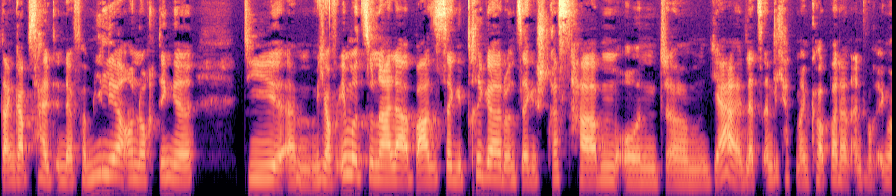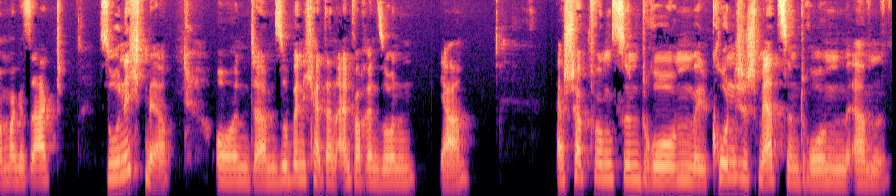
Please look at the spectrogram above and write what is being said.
dann gab es halt in der Familie auch noch Dinge, die ähm, mich auf emotionaler Basis sehr getriggert und sehr gestresst haben. Und ähm, ja, letztendlich hat mein Körper dann einfach irgendwann mal gesagt, so nicht mehr. Und ähm, so bin ich halt dann einfach in so ein, ja, Erschöpfungssyndrom, chronisches Schmerzsyndrom ähm,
